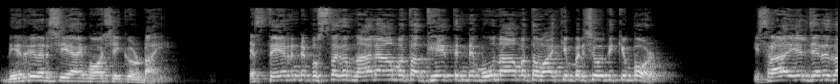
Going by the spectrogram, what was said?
ദീർഘദർശിയായ മോശയ്ക്കുണ്ടായി. എസ്തേറിന്റെ പുസ്തകം നാലാമത്തെ അധ്യായത്തിന്റെ മൂന്നാമത്തെ വാക്യം പരിശോധിക്കുമ്പോൾ ഇസ്രായേൽ ജനത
